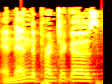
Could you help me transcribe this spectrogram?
and then the printer goes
